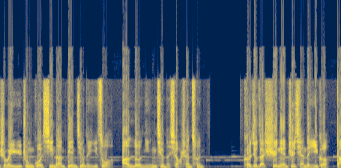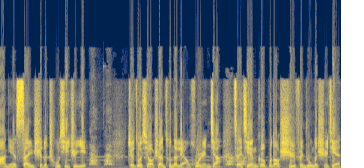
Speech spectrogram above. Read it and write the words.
是位于中国西南边境的一座安乐宁静的小山村。可就在十年之前的一个大年三十的除夕之夜，这座小山村的两户人家在间隔不到十分钟的时间，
